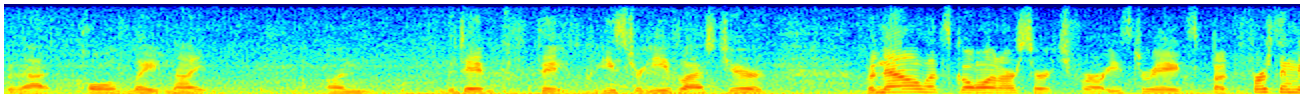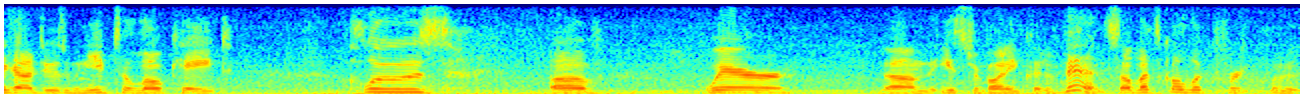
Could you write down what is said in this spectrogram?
for that cold late night on the day the Easter Eve last year. But now let's go on our search for our Easter eggs. But the first thing we gotta do is we need to locate clues of where um, the Easter Bunny could have been. So let's go look for clues.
